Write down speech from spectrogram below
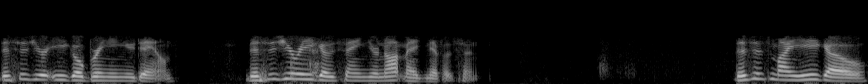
This is your ego bringing you down. This is your ego saying you're not magnificent. This is my ego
